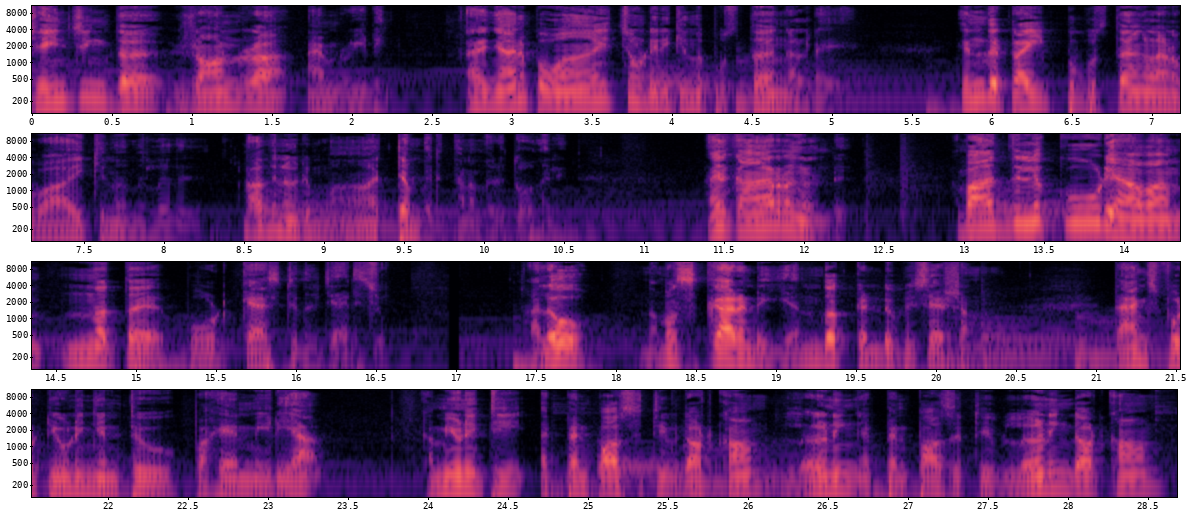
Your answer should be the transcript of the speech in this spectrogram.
Changing the genre I am reading അത് ഞാനിപ്പോൾ വായിച്ചുകൊണ്ടിരിക്കുന്ന പുസ്തകങ്ങളുടെ എന്ത് ടൈപ്പ് പുസ്തകങ്ങളാണ് വായിക്കുന്നത് എന്നുള്ളത് അതിനൊരു മാറ്റം വരുത്തണം എന്നൊരു തോന്നൽ അതിന് കാരണങ്ങളുണ്ട്. അപ്പോൾ അതിൽ കൂടി ആവാം ഇന്നത്തെ പോഡ്കാസ്റ്റ് എന്ന് വിചാരിച്ചു. ഹലോ നമസ്കാരമുണ്ട്. എന്തൊക്കെയുണ്ട് വിശേഷം? Thanks for tuning in to Pahayan media community at pen positive dot com learning at pen positive learning dot com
